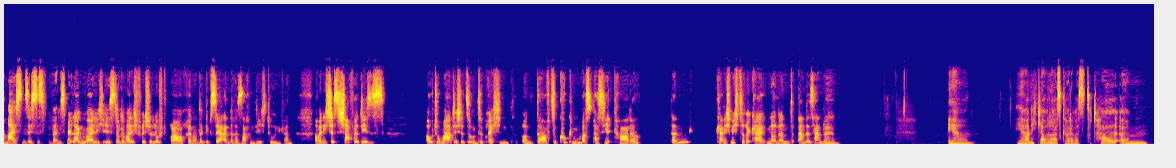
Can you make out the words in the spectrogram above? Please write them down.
Meistens ist es, weil es mir langweilig ist oder weil ich frische Luft brauche. Ne? Da gibt es ja andere Sachen, die ich tun kann. Aber wenn ich es schaffe, dieses Automatische zu unterbrechen und darauf zu gucken, was passiert gerade, dann kann ich mich zurückhalten und, und anders handeln. Ja, ja, und ich glaube, du hast gerade was total ähm,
